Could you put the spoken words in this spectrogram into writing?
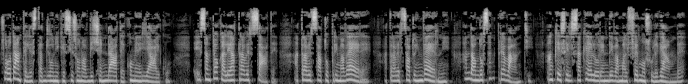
Sono tante le stagioni che si sono avvicendate come negli haiku e Santoka le ha attraversate, ha attraversato primavere, ha attraversato inverni, andando sempre avanti, anche se il sake lo rendeva malfermo sulle gambe.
